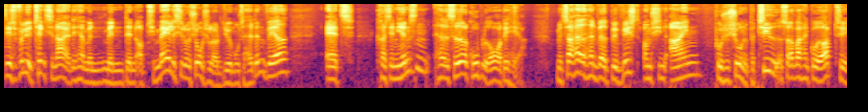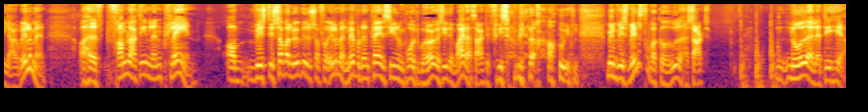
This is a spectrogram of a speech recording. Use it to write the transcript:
det er selvfølgelig et tænkt scenarie det her, men, men den optimale situation, Charlotte Dyrmose, havde den været, at Christian Jensen havde siddet og grublet over det her. Men så havde han været bevidst om sin egen position i partiet, og så var han gået op til Jacob Ellemann og havde fremlagt en eller anden plan og hvis det så var lykkedes at få Ellemann med på den plan, sige, prøv du behøver ikke at sige, at det er mig, der har sagt det, fordi så bliver der rav i den. Men hvis Venstre var gået ud og har sagt, noget af det her.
